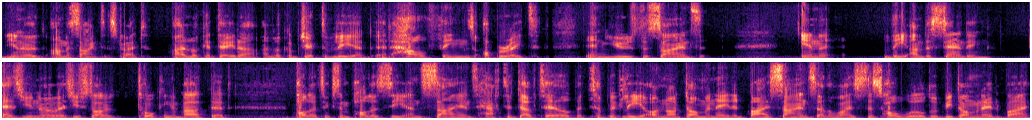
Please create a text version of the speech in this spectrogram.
you know, I'm a scientist, right? I look at data, I look objectively at, at how things operate and use the science in the understanding, as you know, as you started talking about that politics and policy and science have to dovetail, but typically are not dominated by science. Otherwise, this whole world would be dominated by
